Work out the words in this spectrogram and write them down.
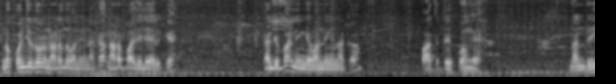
இன்னும் கொஞ்சம் தூரம் நடந்து வந்தீங்கன்னாக்கா நடப்பாதையிலே இருக்குது கண்டிப்பாக நீங்கள் வந்தீங்கன்னாக்கா பார்த்துட்டு போங்க. நன்றி.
